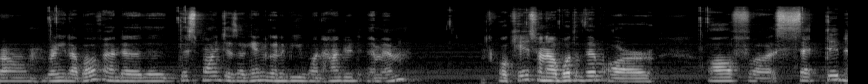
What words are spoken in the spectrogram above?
um, bring it above and uh, the, this point is again going to be 100 mm okay so now both of them are offsetted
